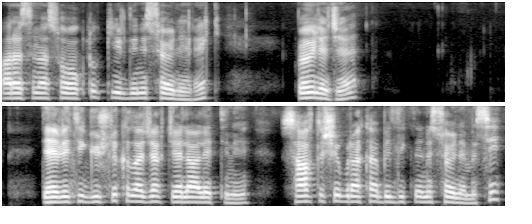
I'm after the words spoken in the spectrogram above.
arasına soğukluk girdiğini söyleyerek böylece devleti güçlü kılacak Celalettin'i saf dışı bırakabildiklerini söylemesi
